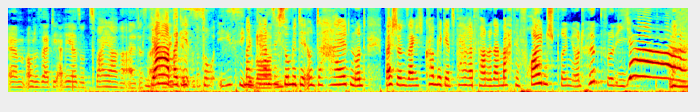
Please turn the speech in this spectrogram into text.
ähm, oder seit die alle ja so zwei Jahre alt ist, Ja, aber die ist es so easy man geworden. kann sich so mit denen unterhalten und weißt du, dann sage ich, komm, wir gehen jetzt Fahrrad fahren und dann macht er Freudensprünge und hüpft und ja,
